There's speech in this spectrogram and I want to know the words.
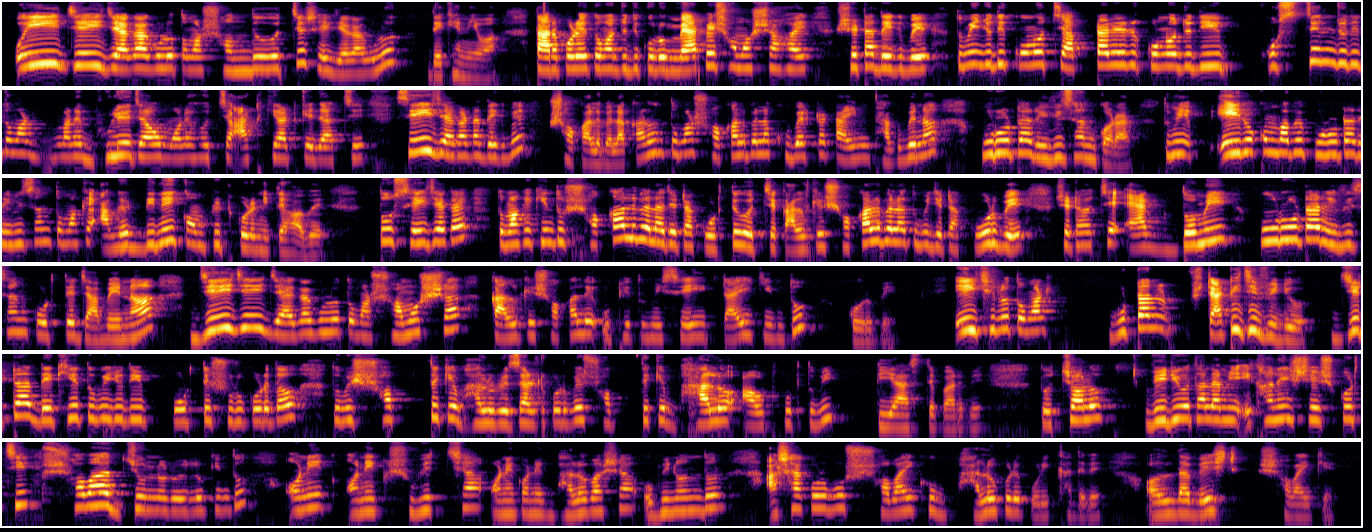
ওই যেই জায়গাগুলো তোমার সন্দেহ হচ্ছে সেই জায়গাগুলো দেখে নেওয়া। তারপরে তোমার যদি কোনো ম্যাপে সমস্যা হয় সেটা দেখবে। তুমি যদি কোনো চ্যাপ্টারের কোনো যদি কোশ্চেন যদি তোমার মানে ভুলে যাও, মনে হচ্ছে আটকে আটকে যাচ্ছে, সেই জায়গাটা দেখবে সকালবেলা। কারণ তোমার সকালবেলা খুব একটা টাইম থাকবে না পুরোটা রিভিশন করার। তুমি এই রকমভাবে পুরোটা রিভিশন তোমাকে আগের দিনেই কমপ্লিট করে নিতে হবে। তো সেই জায়গায় তোমাকে কিন্তু সকালবেলা যেটা করতে হচ্ছে, কালকে সকালবেলা তুমি যেটা করবে, সেটা হচ্ছে একদমই পুরোটা রিভিশন করতে যাবে না। যেই যেই জায়গাগুলো তোমার সমস্যা, কালকে সকালে উঠে তুমি সেইটাই কিন্তু করবে। এই ছিল তোমার গোটাল স্ট্র্যাটেজি ভিডিও যেটা দেখে তুমি যদি পড়তে শুরু করে দাও, তুমি সব থেকে ভালো রেজাল্ট করবে সব থেকে ভালো আউটপুট তুমি দিয়ে আসতে পারবে। তো চলো ভিডিও তাহলে আমি এখানেই শেষ করছি। সবার জন্য রইল কিন্তু অনেক অনেক শুভেচ্ছা, অনেক অনেক ভালোবাসা, অভিনন্দন। আশা করব সবাই খুব ভালো করে পরীক্ষা দেবে। অল দ্য বেস্ট সবাইকে।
